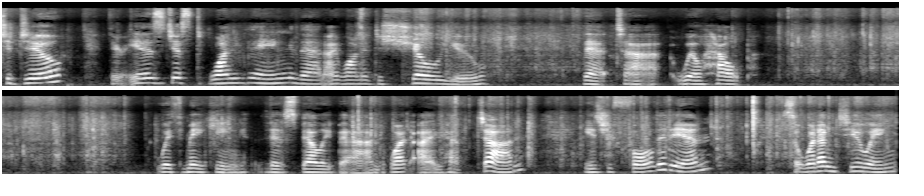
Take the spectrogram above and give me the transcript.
to do. There is just one thing that I wanted to show you that uh, will help with making this belly band. What I have done is you fold it in. So what I'm doing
